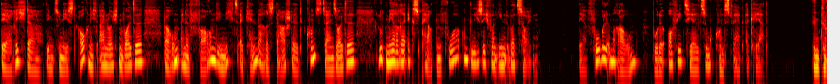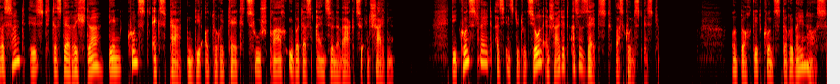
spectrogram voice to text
Der Richter, dem zunächst auch nicht einleuchten wollte, warum eine Form, die nichts Erkennbares darstellt, Kunst sein sollte, lud mehrere Experten vor und ließ sich von ihnen überzeugen. Der Vogel im Raum wurde offiziell zum Kunstwerk erklärt. Interessant ist, dass der Richter den Kunstexperten die Autorität zusprach, über das einzelne Werk zu entscheiden. Die Kunstwelt als Institution entscheidet also selbst, was Kunst ist. Und doch geht Kunst darüber hinaus.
